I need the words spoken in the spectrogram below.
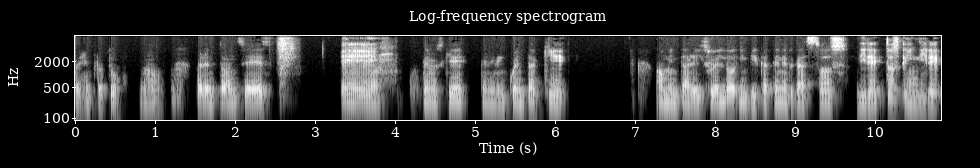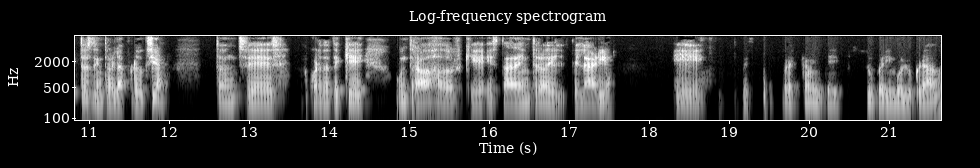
por ejemplo tú, ¿no? Pero entonces, eh, tenemos que tener en cuenta que aumentar el sueldo implica tener gastos directos e indirectos dentro de la producción. Entonces, acuérdate que un trabajador que está dentro del, área, eh, pues, prácticamente súper involucrado,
